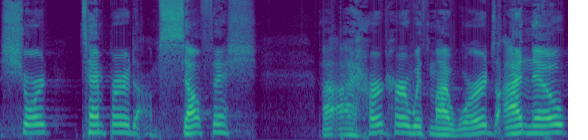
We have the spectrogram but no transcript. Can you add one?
short tempered. I'm selfish. I hurt her with my words. I know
